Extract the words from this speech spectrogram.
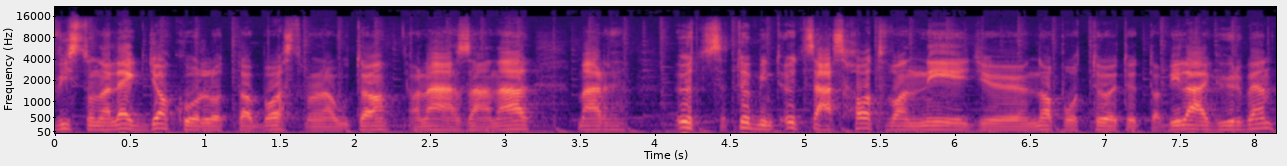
Winston a leggyakorlottabb astronauta a NASA-nál, már öt, több mint 564 ö, napot töltött a világűrben,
